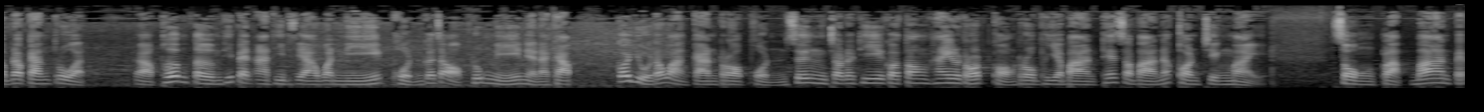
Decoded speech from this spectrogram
สำหรับการตรวจ เพิ่มเติมที่เป็น RT-PCR วันนี้ผลก็จะออกพรุ่งนี้เนี่ยนะครับก็อยู่ระหว่างการรอผล ซึ่งเจ้าหน้าที่ก็ต้องให้รถของโรงพยาบาลเทศบาลนครเชียงใหม่ ส่งกลับบ้านไป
